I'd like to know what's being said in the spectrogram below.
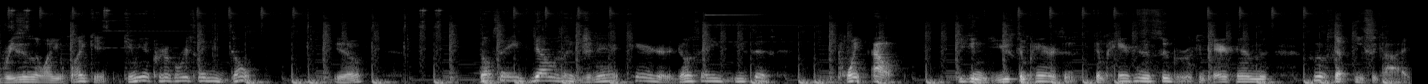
reasons why you like it. Give me a critical reason why you don't. You know? Don't say Diablo's a generic character. Don't say he's this. Point out. You can use comparisons. Compare him to Subaru. Compare him. Who else got Isekai?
